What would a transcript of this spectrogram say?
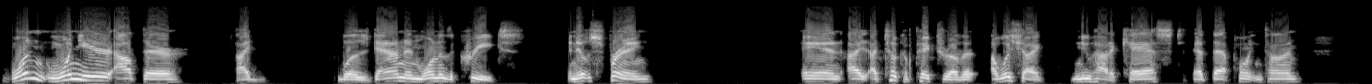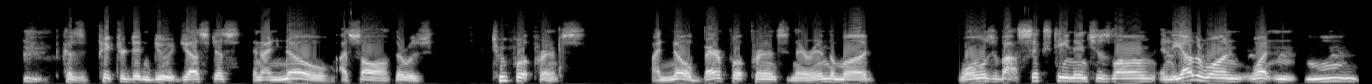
one one year out there, I was down in one of the creeks, and it was spring. And I, I took a picture of it. I wish I knew how to cast at that point in time because the picture didn't do it justice. And I know I saw there was two footprints. I know bare footprints, and they're in the mud. One was about 16 inches long, and the other one wasn't. Mm,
